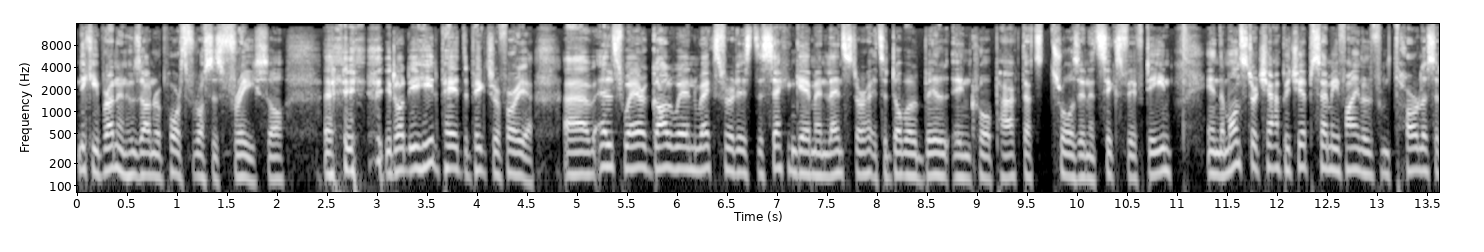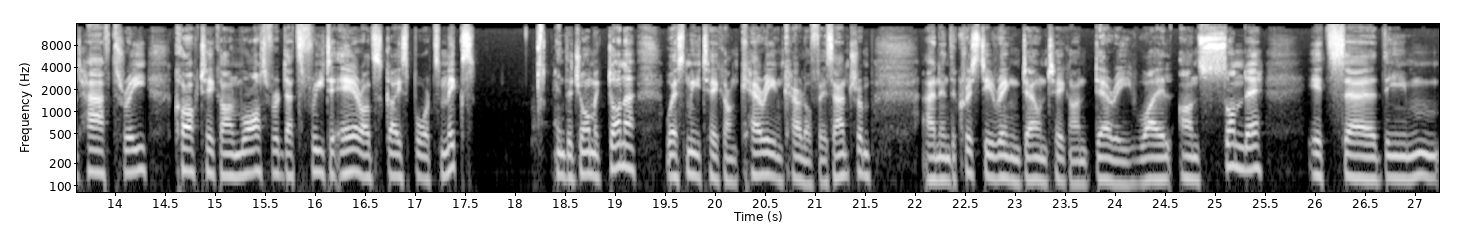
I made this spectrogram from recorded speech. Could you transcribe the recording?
Nickey Brennan, who's on reports for us, is free, so you don't need, he'll paint the picture for you. Um, elsewhere, Galway and Wexford is the second game in Leinster. It's a double bill in Croke Park. That throws in at 6.15. In the Munster Championship semi-final from Thurles at half three, Cork take on Waterford. That's free to air on Sky Sports Mix. In the Joe McDonagh, Westmeath take on Kerry and Carlow face Antrim. And in the Christy Ring, Down take on Derry. While on Sunday, it's uh, the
